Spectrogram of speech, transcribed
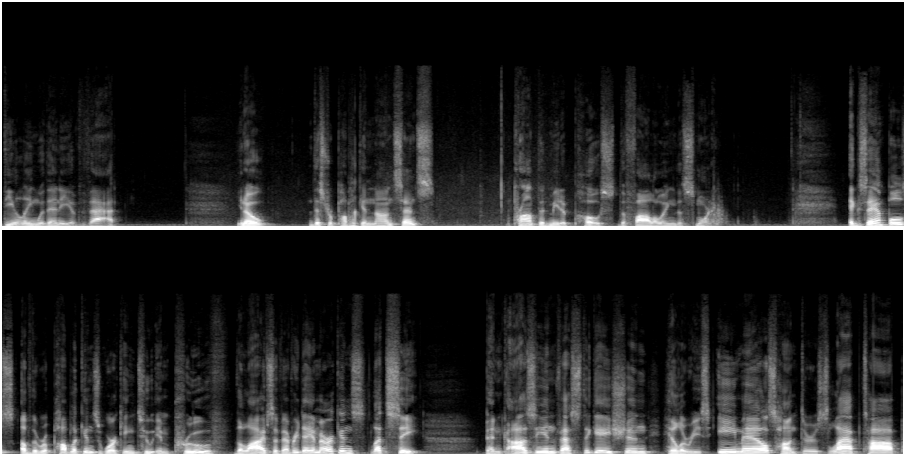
dealing with any of that. You know, this Republican nonsense, prompted me to post the following this morning. Examples of the Republicans working to improve the lives of everyday Americans? Let's see. Benghazi investigation, Hillary's emails, Hunter's laptop.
